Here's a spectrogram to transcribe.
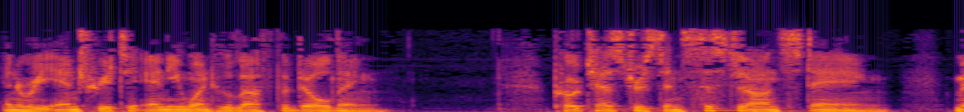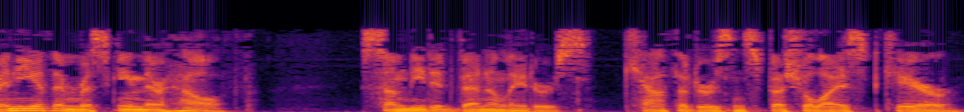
and re-entry to anyone who left the building. Protesters insisted on staying, many of them risking their health. Some needed ventilators, catheters, and specialized care.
